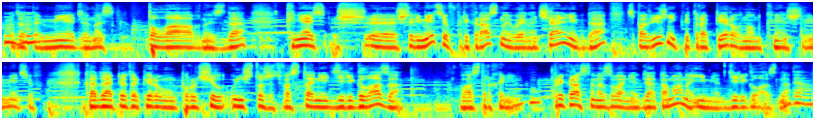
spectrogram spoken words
Вот эта медленность, плавность, да. Князь Ш- э, Шереметьев, прекрасный военачальник, да, сподвижник Петра Первого, но он князь Шереметьев. Когда Петр Первому поручил уничтожить восстание Дереглаза в Астрахани, ну, прекрасное название для атамана, имя Дереглаз, да. Да.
